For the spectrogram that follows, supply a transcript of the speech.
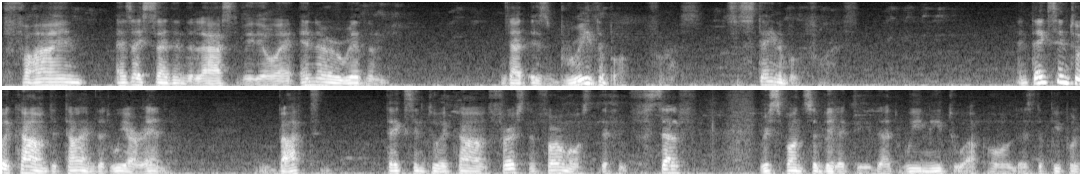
find, as I said in the last video, an inner rhythm that is breathable for us, sustainable for us, and takes into account the time that we are in, but takes into account first and foremost the self responsibility that we need to uphold as the people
